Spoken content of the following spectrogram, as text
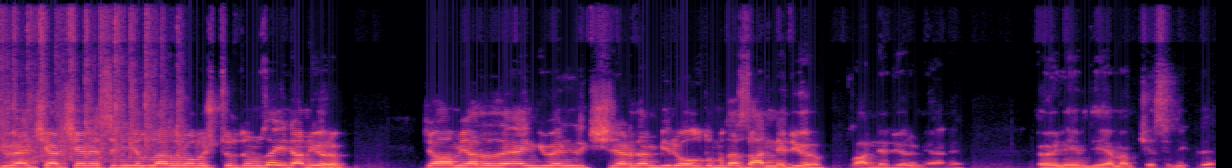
güven çerçevesini yıllardır oluşturduğumuza inanıyorum. Camiada da en güvenilir kişilerden biri olduğumu da zannediyorum. Zannediyorum yani. Öyleyim diyemem kesinlikle.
